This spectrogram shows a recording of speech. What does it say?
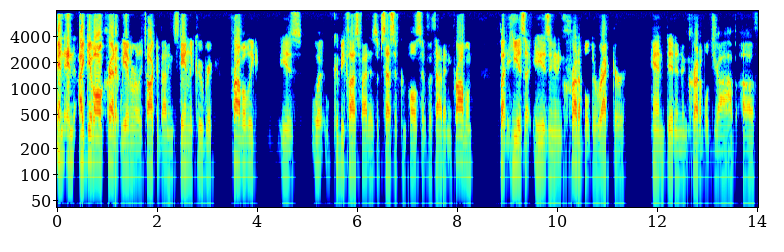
And and I give all credit. We haven't really talked about him. Stanley Kubrick probably is what could be classified as obsessive compulsive without any problem, but he is a he is an incredible director, and did an incredible job of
